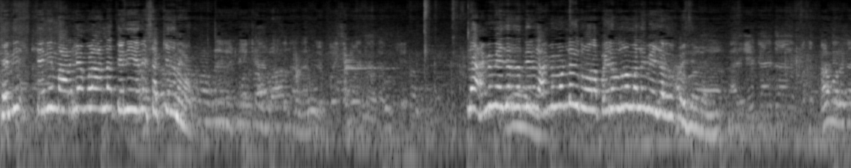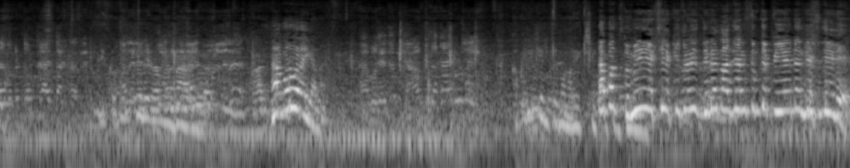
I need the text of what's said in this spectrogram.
त्यांनी त्यांनी मारल्यामुळे अण्णा त्यांनी येणं शक्यच नाही आता. नाही आम्ही मेजर दिले आम्ही म्हटलं की तुम्हाला पहिल्यापासून मला मेजर पैसे. हा बरोबर आहे का ना पण तुम्ही एकशे एक्केचाळीस दिले ताजे आणि तुमच्या पीए ने लिस्ट दिली आहे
